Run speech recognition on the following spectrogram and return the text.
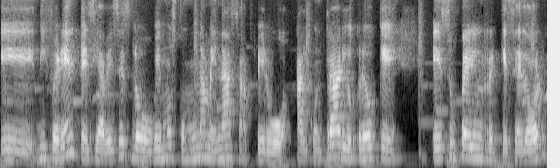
eh, diferentes y a veces lo vemos como una amenaza, pero al contrario, creo que es súper enriquecedor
